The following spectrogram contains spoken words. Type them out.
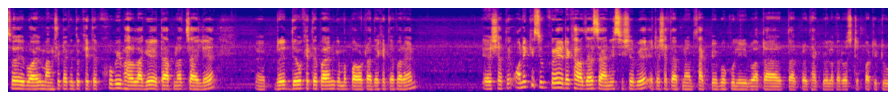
সো এই বয়েল মাংসটা কিন্তু খেতে খুবই ভালো লাগে। এটা আপনার চাইলে ব্রেড দিয়েও খেতে পারেন কিংবা পরোটা দিয়ে খেতে পারেন। এর সাথে অনেক কিছু করে এটা খাওয়া যায় চাইনিজ হিসেবে। এটার সাথে আপনার থাকবে বকুলি বাটার তারপরে থাকবে এলাকার রোস্টেড পটেটো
